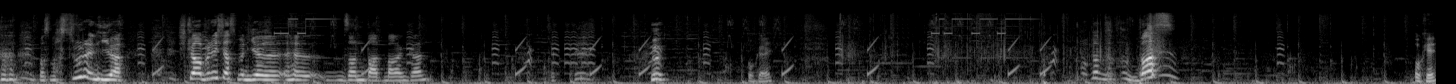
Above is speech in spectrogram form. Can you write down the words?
Was machst du denn hier? Ich glaube nicht, dass man hier äh, ein Sonnenbad machen kann. Okay. Was? Okay.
